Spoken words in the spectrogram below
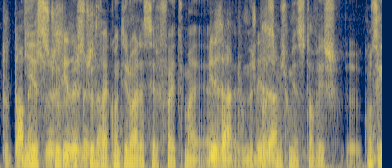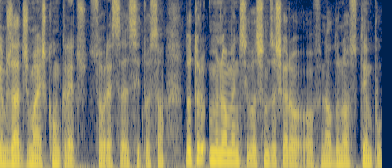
totalmente e esse estudo, esse estudo vai continuar a ser feito mais, exato, nos próximos exato. meses. Talvez consigamos dados mais concretos sobre essa situação. Doutor Manuel Mendes Silva, estamos a chegar ao, ao, final do nosso tempo,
